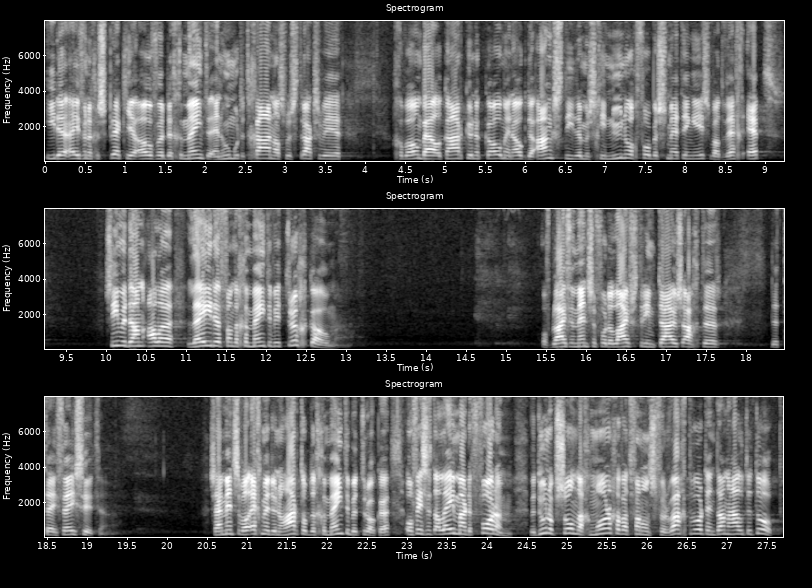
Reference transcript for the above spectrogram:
ieder even een gesprekje over de gemeente en hoe moet het gaan als we straks weer gewoon bij elkaar kunnen komen en ook de angst die er misschien nu nog voor besmetting is, wat weg hebt. Zien we dan alle leden van de gemeente weer terugkomen? Of blijven mensen voor de livestream thuis achter de tv zitten? Zijn mensen wel echt met hun hart op de gemeente betrokken? Of is het alleen maar de vorm? We doen op zondagmorgen wat van ons verwacht wordt en dan houdt het op.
